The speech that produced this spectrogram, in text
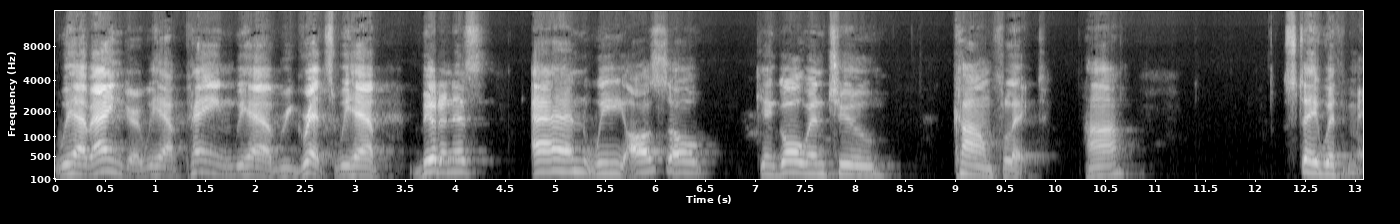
we have anger, we have pain, we have regrets, we have bitterness, and we also can go into conflict. Huh? Stay with me.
